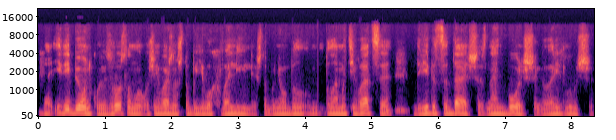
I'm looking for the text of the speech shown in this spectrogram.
Да, и ребенку, и взрослому очень важно, чтобы его хвалили, чтобы у него был, была мотивация двигаться дальше, знать больше, говорить лучше.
